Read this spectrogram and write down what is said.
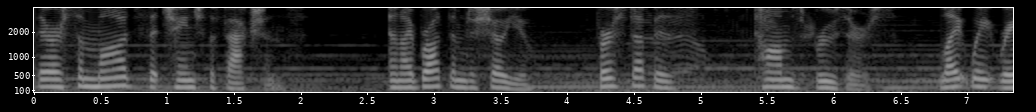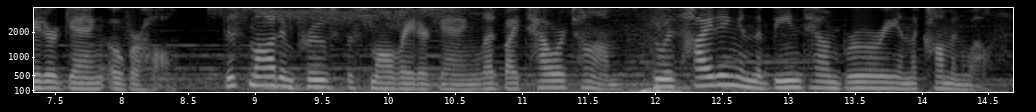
there are some mods that change the factions, and I brought them to show you. First up is Tom's Bruisers, Lightweight Raider Gang Overhaul. This mod improves the small raider gang led by Tower Tom, who is hiding in the Beantown Brewery in the Commonwealth.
